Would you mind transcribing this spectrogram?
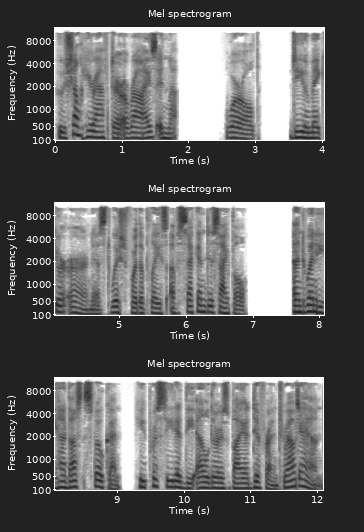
who shall hereafter arise in the world. Do you make your earnest wish for the place of second disciple? And when he had thus spoken, he preceded the elders by a different route and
